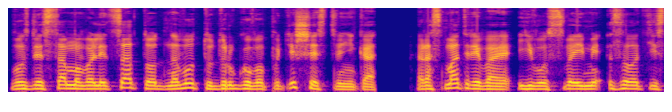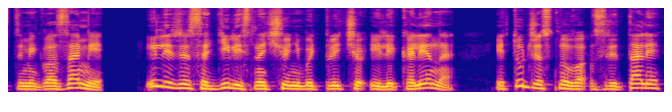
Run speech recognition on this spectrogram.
возле самого лица то одного, то другого путешественника, рассматривая его своими золотистыми глазами, или же садились на чье-нибудь плечо или колено, и тут же снова взлетали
